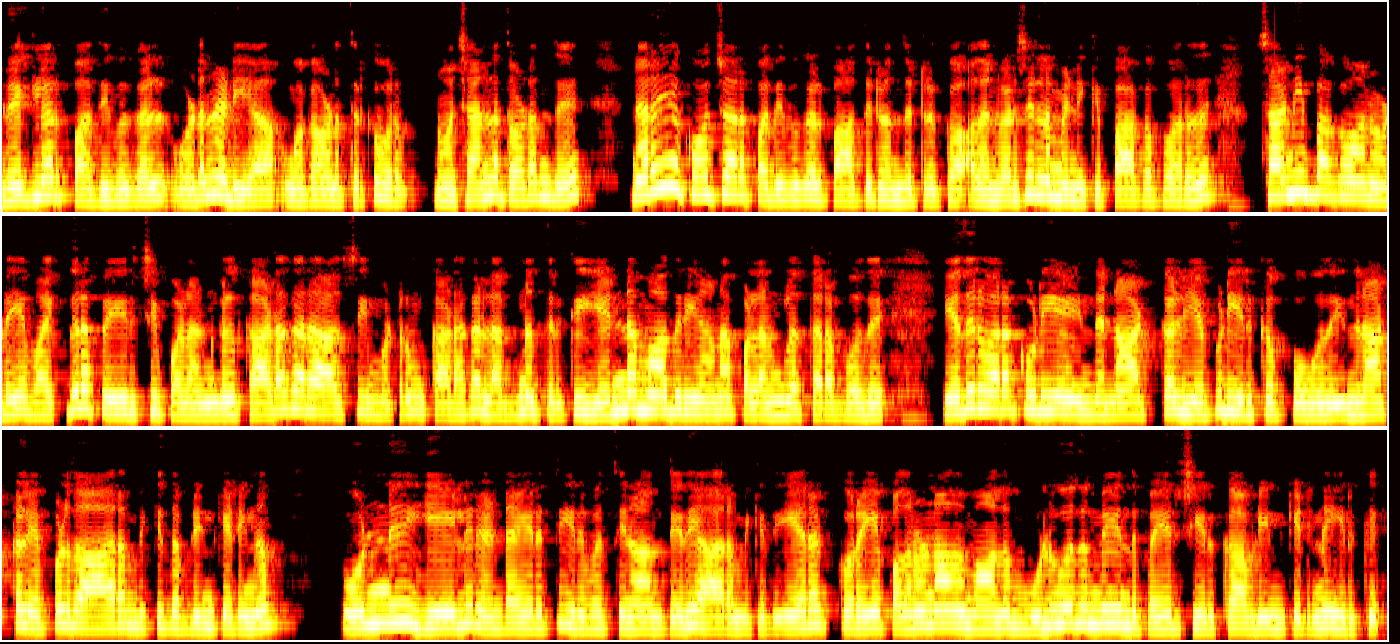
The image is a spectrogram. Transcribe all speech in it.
ரெகுலர் பதிவுகள் உடனடியாக உங்கள் கவனத்திற்கு வரும். நம்ம சேனலை தொடர்ந்து நிறைய கோச்சார பதிவுகள் பார்த்துட்டு வந்துட்டு இருக்கோம். அதன் வரிசையில் நம்ம இன்னைக்கு பார்க்க போகிறது சனி பகவானுடைய வக்ர பயிற்சி பலன்கள் கடக ராசி மற்றும் கடக லக்னத்திற்கு என்ன மாதிரியான பலன்களை தரப்போகுது? எதிர்வரக்கூடிய இந்த நாட்கள் எப்படி இருக்க போகுது? இந்த நாட்கள் எப்பொழுது ஆரம்பிக்குது அப்படின்னு கேட்டிங்கன்னா ஒன்று ஏழு ரெண்டாயிரத்தி இருபத்தி நாலாம் தேதி ஆரம்பிக்குது. ஏறக்குறைய பதினொன்றாவது மாதம் முழுவதுமே இந்த பயிற்சி இருக்கா அப்படின்னு கேட்டிங்கன்னா இருக்குது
